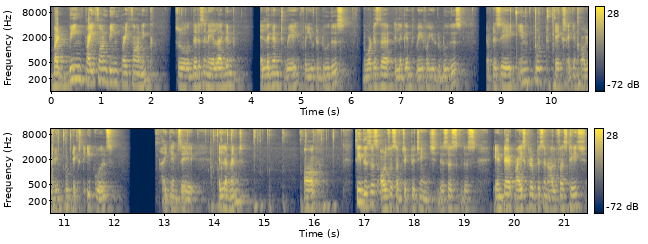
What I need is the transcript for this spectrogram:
But being Python being Pythonic so there is an elegant elegant way for you to do this. What is the elegant way for you to do this have to say input text I can call it input text equals I can say element of see this is also subject to change. This is this entire PyScript is an alpha stage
